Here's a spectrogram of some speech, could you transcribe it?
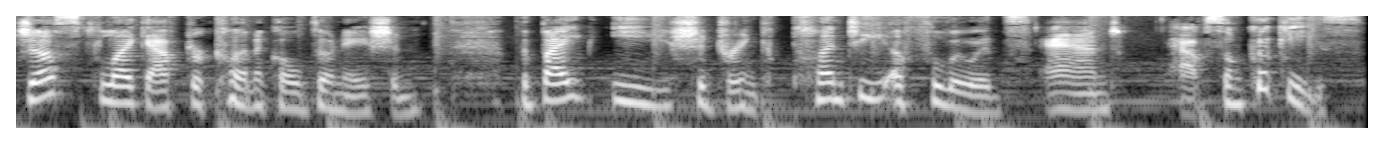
Just like after clinical donation, the Bite E should drink plenty of fluids and have some cookies.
